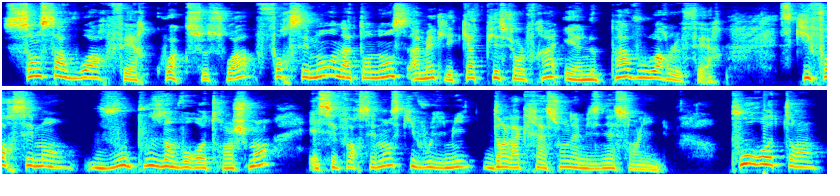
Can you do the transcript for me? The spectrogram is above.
Sans savoir faire quoi que ce soit, forcément on a tendance à mettre les quatre pieds sur le frein et à ne pas vouloir le faire. Ce qui forcément vous pousse dans vos retranchements et c'est forcément ce qui vous limite dans la création d'un business en ligne. Pour autant,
